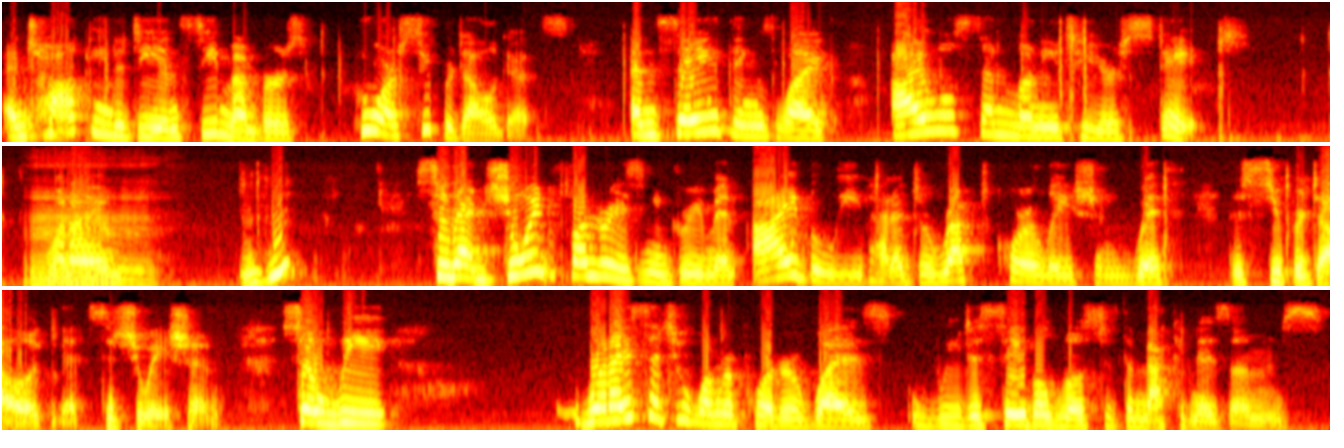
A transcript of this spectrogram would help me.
and talking to DNC members who are superdelegates and saying things like, I will send money to your state when I'm. Mhm. So that joint fundraising agreement, I believe, had a direct correlation with the superdelegate situation. So we, what I said to one reporter was, we disabled most of the mechanisms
